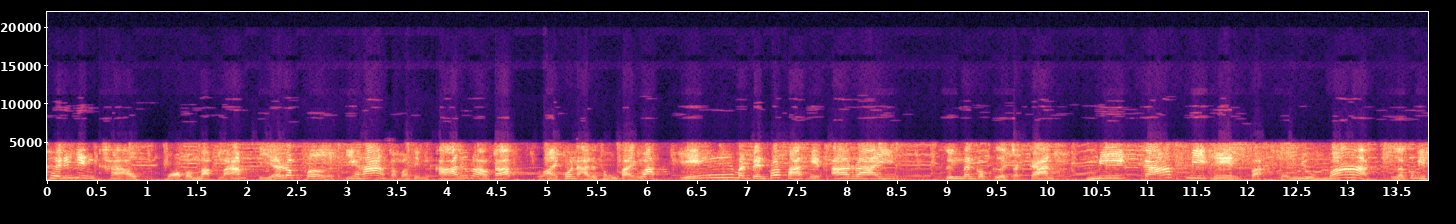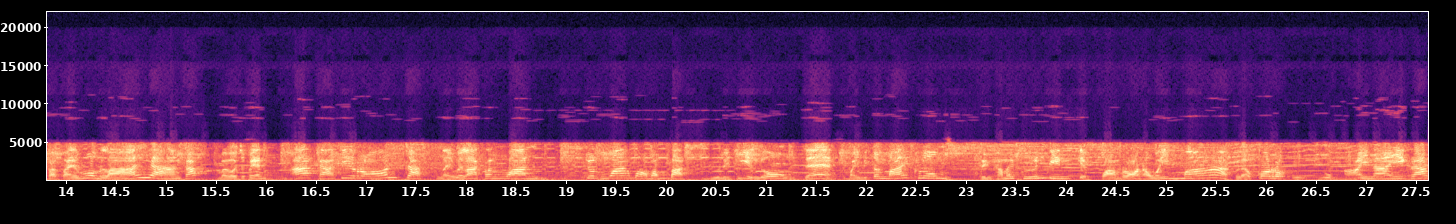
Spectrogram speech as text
เคยได้ยินข่าวบ่อบำบัดน้ำเสียระเบิดที่ห้างสรรพสินค้าหรือเปล่าครับ หลายคนอาจจะสงสัยว่า เอ๊ะมันเป็นเพราะสาเหตุอะไร ซึ่งนั่นก็เกิดจากการมีก๊าซมีเทนสะสมอยู่มาก แล้วก็มีปัจจัยร่วมหลายอย่างครับ ไม่ว่าจะเป็นอากาศที่ร้อนจัดในเวลากลางวัน จุดวางบ่อบำบัดอยู่ในที่โล่งแจ้งไม่มีต้นไม้คลุมจึงทำให้พื้นดินเก็บความร้อนเอาไว้มาก แล้วก็ระอุอยู่ภายในครับ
